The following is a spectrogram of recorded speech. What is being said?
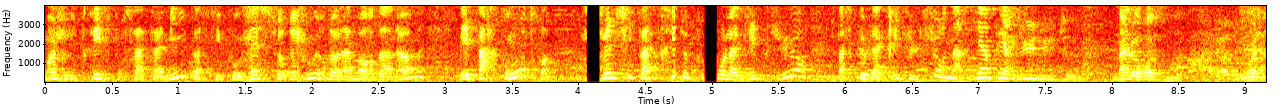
moi je suis triste pour sa famille parce qu'il faut jamais se réjouir de la mort d'un homme, mais par contre, je ne suis pas triste pour l'agriculture parce que l'agriculture n'a rien perdu du tout, malheureusement. Voilà.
